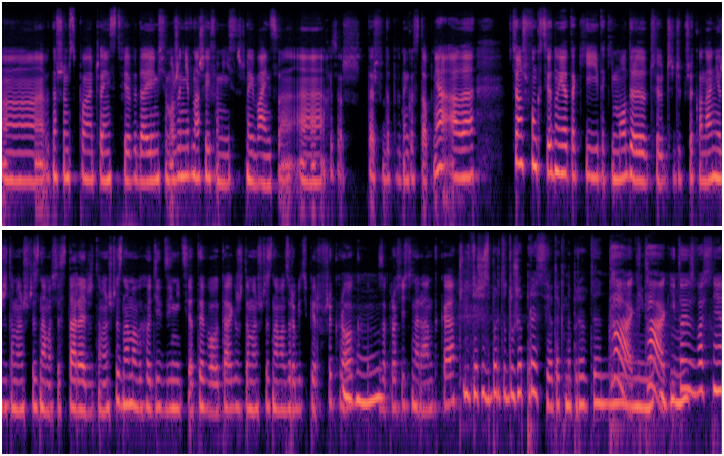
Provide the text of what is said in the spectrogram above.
e, w naszym społeczeństwie, wydaje mi się, może nie w naszej feministycznej bańce, e, chociaż też do pewnego stopnia, ale wciąż funkcjonuje taki, taki model czy, czy, czy przekonanie, że to mężczyzna ma się starać, że to mężczyzna ma wychodzić z inicjatywą, tak, że to mężczyzna ma zrobić pierwszy krok, Mhm. zaprosić na randkę. Czyli też jest bardzo duża presja tak naprawdę na Tak, nim. tak. I to Mhm. jest właśnie,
